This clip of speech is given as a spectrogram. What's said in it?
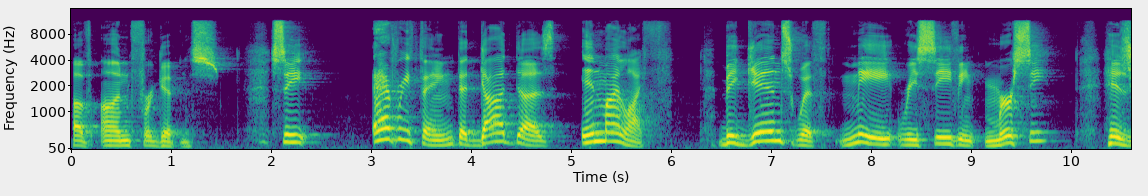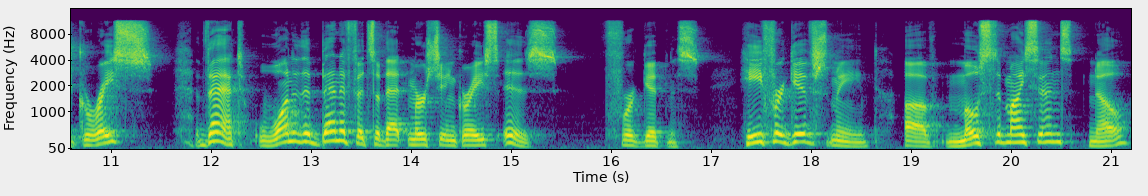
of unforgiveness. See, everything that God does in my life begins with me receiving mercy, His grace. That one of the benefits of that mercy and grace is forgiveness. He forgives me of most of my sins? No.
